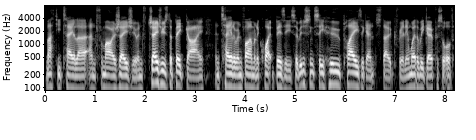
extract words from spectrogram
Matthew Taylor, and Famara Diédhiou. And Diédhiou's the big guy, and Taylor and Weimann are quite busy. So it'll be interesting to see who plays against Stoke, really, and whether we go for sort of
